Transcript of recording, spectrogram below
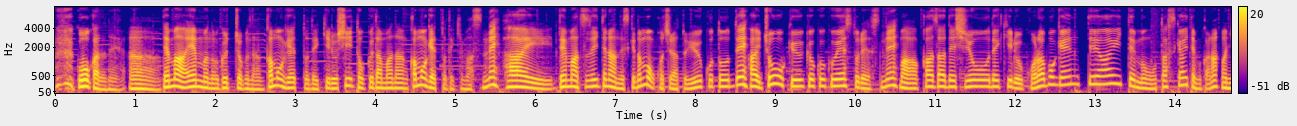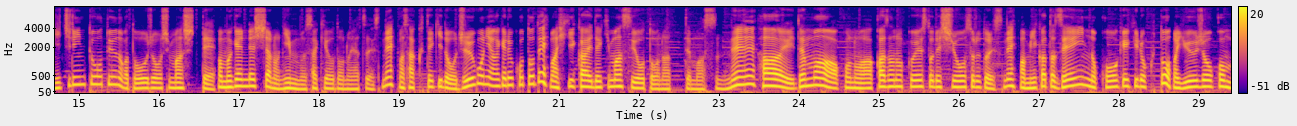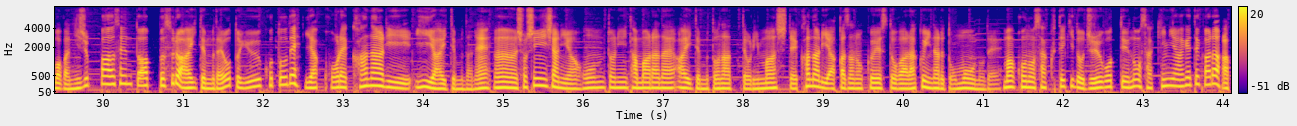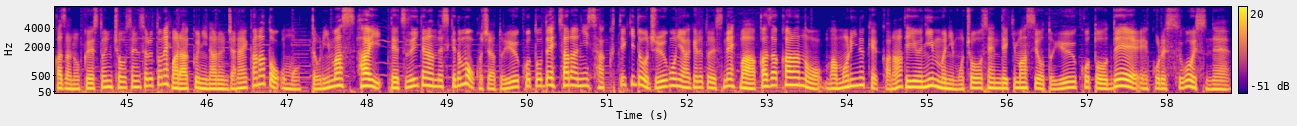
豪華だね。うん。で、まあ、エンムのグッジョブなんかもゲットできるし、特玉なんかもゲットできますね。はい。で、まあ、続いてなんですけども、こちらということで、はい、超究極クエストですね。まあ、赤座で使用できるコラボ限定アイテム、お助けアイテムかな？まあ、日輪刀というのが登場しまして、まあ、無限列車の任務、先ほどのやつですね。まあ、索敵度を15に上げることで、まあ、引き換えできますよとなってますね。はい。で、まあ、この赤座のクエストで使用するとですね、まあ、味方全員の攻撃力と、まあ、友情コンボが20%アップするアイテムだよということで、いや、これかなりいいアイテムだね。うん、初心者には本当にたまらないアイテムとなっておりまして、かなり赤座のクエストが楽になると思うので、まあ、この索敵度15っていうのを先に上げてから赤座のクエストに挑戦するとね、まあ、楽になるんじゃないかなと思っております。はい。で、続いてなんですけども、こちらということで、さらに索敵度を15に上げるとですね、まあ、赤座からの守り抜けかな？っていう任務にも挑戦できますよということで、えこれすごいですね。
